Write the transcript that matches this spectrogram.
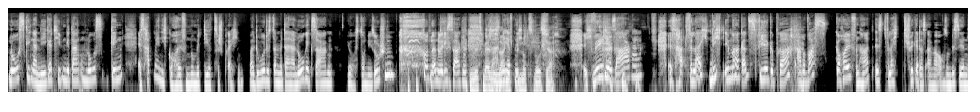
losging, an negativen Gedanken losging. Es hat mir nicht geholfen, nur mit dir zu sprechen, weil du würdest dann mit deiner Logik sagen, ja, ist doch nicht so schlimm. Und dann würde ich sagen, du willst mir also sagen, ich bin nutzlos, ja. Ich will dir sagen, es hat vielleicht nicht immer ganz viel gebracht, aber was geholfen hat, ist, vielleicht triggert das einfach auch so ein bisschen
